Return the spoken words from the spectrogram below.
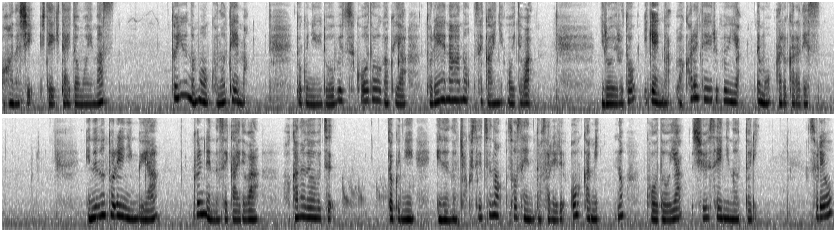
お話ししていきたいと思います。というのもこのテーマ特に動物行動学やトレーナーの世界においてはいろいろと意見が分かれている分野でもあるからです犬のトレーニングや訓練の世界では他の動物特に犬の直接の祖先とされる狼の行動や習性にのっとりそれを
